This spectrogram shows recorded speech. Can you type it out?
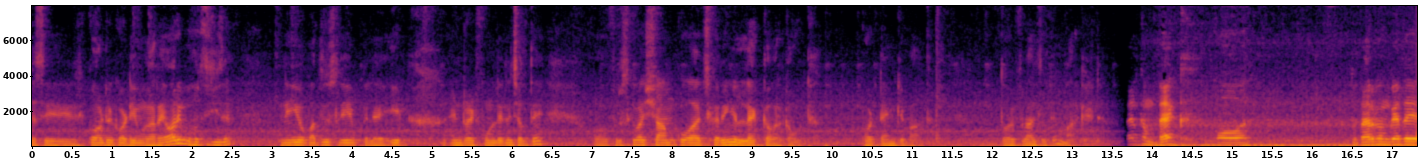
जैसे कॉल रिकॉर्डिंग वगैरह है, और भी बहुत सी चीज़ें नहीं हो पाती, इसलिए पहले एक एंड्रॉयड फ़ोन लेने चलते हैं, और फिर उसके बाद शाम को आज करेंगे लेग का वर्कआउट बहुत टाइम के बाद। तो फ़िलहाल चलते हैं मार्केट वेलकम बैक और दोपहर में हम गए थे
